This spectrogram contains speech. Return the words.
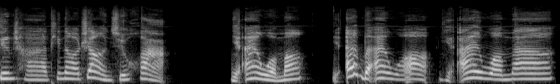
经常啊听到这样一句话：“你爱我吗？你爱不爱我？你爱我吗？”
